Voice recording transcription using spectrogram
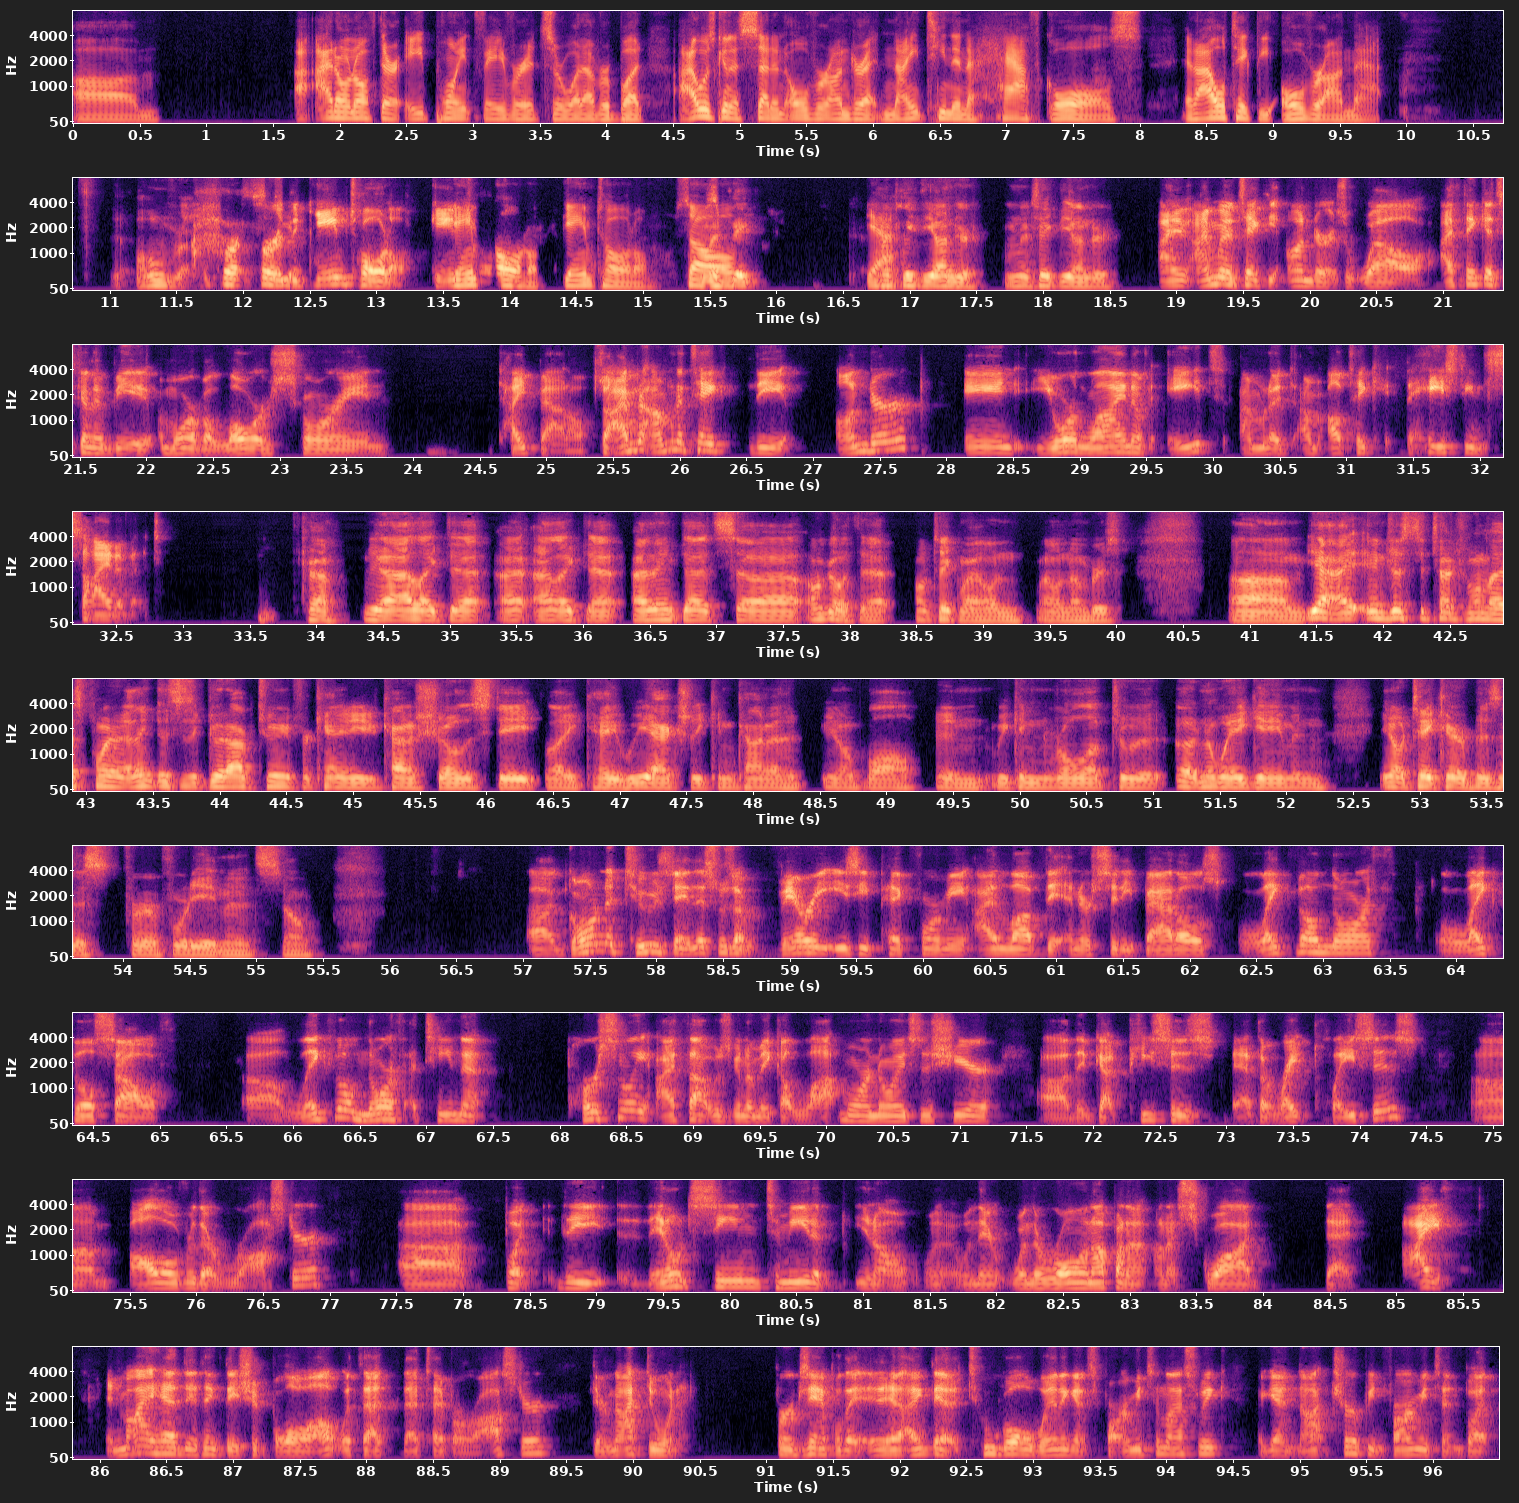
Um, I, I don't know if they're eight point favorites or whatever, but I was going to set an over under at 19 and a half goals, and I will take the over on that. over For, for the game total, game, Game total. total. Game total. I'm So, gonna take, I'm yeah. gonna take the under. I'm gonna take the under. I, I'm going to take the under as well. I think it's going to be more of a lower scoring tight battle. So I'm I'm going to take the under and your line of eight. I'm going to I'll take the Hastings side of it. Okay. Yeah, I like that. I, I like that. I think that's uh I'll go with that. I'll take my own my own numbers. Um yeah, I, and just to touch one last point, I think this is a good opportunity for Kennedy to kind of show the state like, hey, we actually can kind of, you know, ball and we can roll up to a, an away game and, you know, take care of business for 48 minutes. So Uh, going to Tuesday, this was a very easy pick for me. I love the inner city battles. Lakeville North, Lakeville South. Uh, Lakeville North, a team that personally I thought was going to make a lot more noise this year. Uh, they've got pieces at the right places um, all over their roster. Uh, but they they don't seem to me to you know when they're when they're rolling up on a on a squad that I in my head they think they should blow out with that that type of roster. They're not doing it. For example, they I think they had a two goal win against Farmington last week. Again, not chirping Farmington, but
